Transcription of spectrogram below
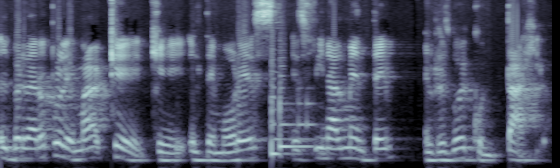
el, verdadero problema que, que el temor es, es finalmente el riesgo de contagio.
